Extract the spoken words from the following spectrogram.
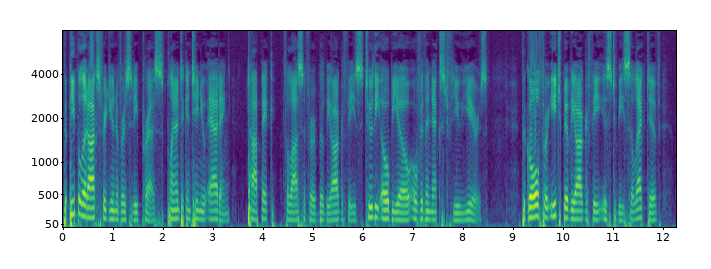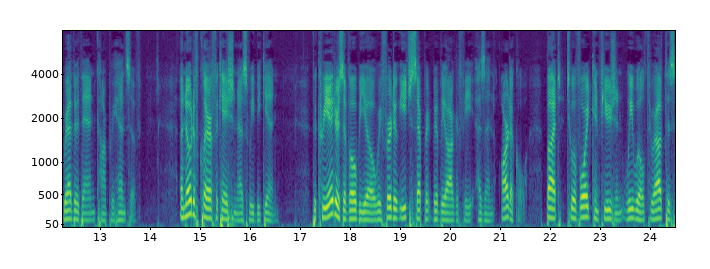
The people at Oxford University Press plan to continue adding topic philosopher bibliographies to the OBO over the next few years. The goal for each bibliography is to be selective rather than comprehensive. A note of clarification as we begin. The creators of OBO refer to each separate bibliography as an article, but to avoid confusion, we will throughout this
